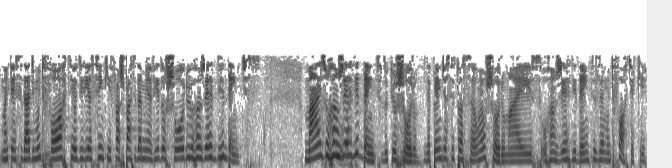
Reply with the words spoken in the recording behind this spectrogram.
uma intensidade muito forte. Eu diria assim que faz parte da minha vida o choro e o ranger de dentes. Mais o ranger de dentes do que o choro. Depende da situação, é o choro, mas o ranger de dentes é muito forte aqui.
